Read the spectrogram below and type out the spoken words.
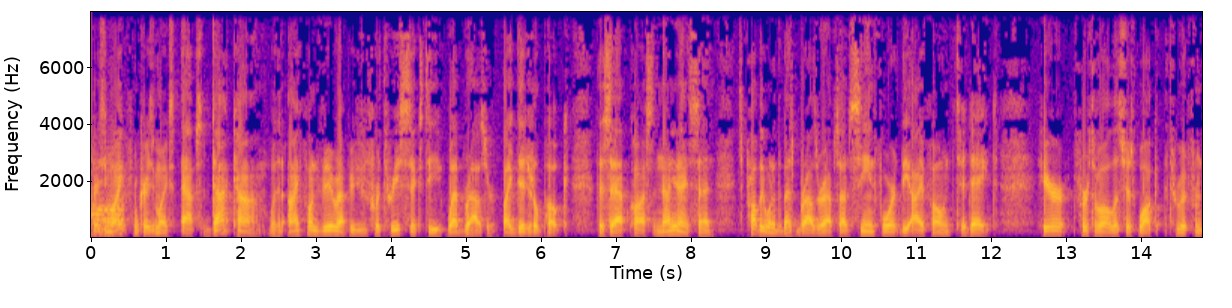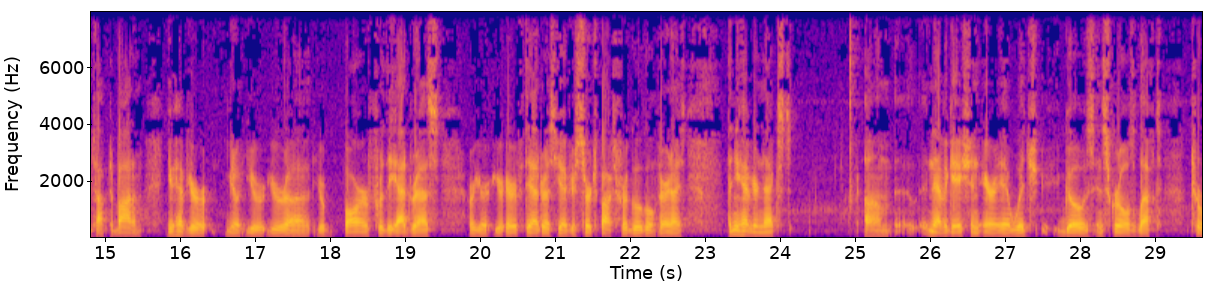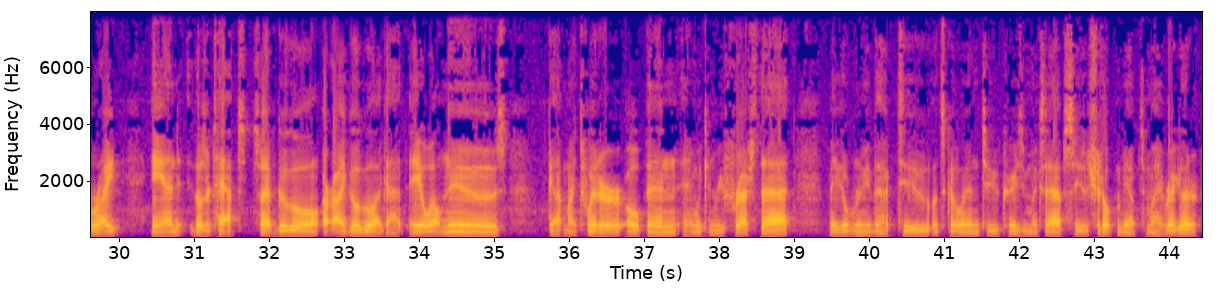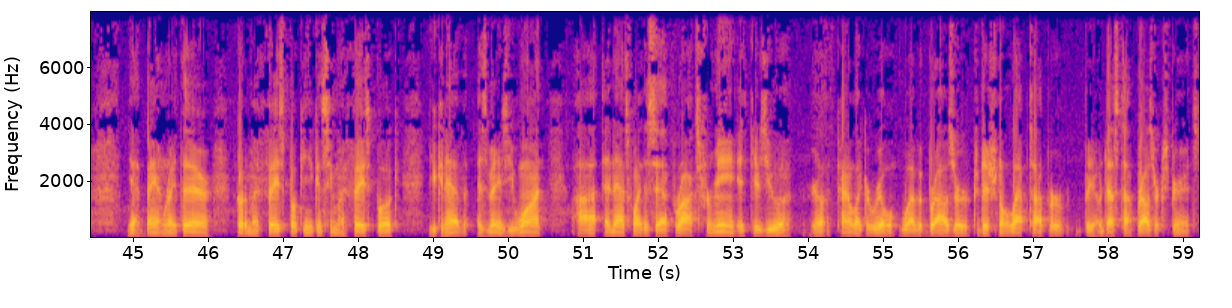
Crazy Mike from CrazyMikesApps.com with an iPhone video app review for 360 web browser by Digital Poke. This app costs 99 cents. It's probably one of the best browser apps I've seen for the iPhone to date. Here, first of all, let's just walk through it from top to bottom. You have your, you know, your your uh, your bar for the address or your your area for the address. You have your search box for Google. Very nice. Then you have your next um, navigation area, which goes and scrolls left to right, and those are tabs. So I have Google or iGoogle. I got AOL News, got my Twitter open, and we can refresh that. Maybe it'll bring me back to. Let's go into Crazy Mike's apps. So it should open me up to my regular. Yeah, bam, right there. Go to my Facebook, and you can see my Facebook. You can have as many as you want, uh, and that's why this app rocks for me. It gives you a kind of like a real web browser, traditional laptop or you know desktop browser experience.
